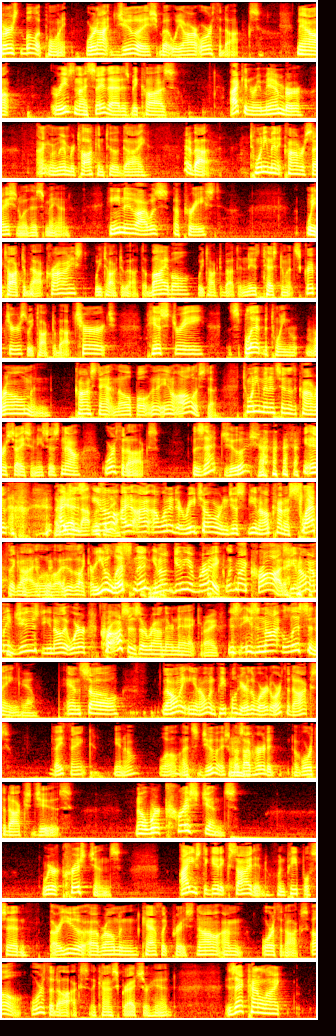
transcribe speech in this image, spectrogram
First bullet point we're not Jewish, but we are Orthodox. Now, reason I say that is because I can remember I can remember talking to a guy had about 20 minute conversation with this man. He knew I was a priest. We talked about Christ, we talked about the Bible, we talked about the New Testament scriptures, we talked about church, history, split between Rome and Constantinople, you know, all this stuff. 20 minutes into the conversation, he says, Now, Orthodox, is that Jewish? and I Again, just, not you know. I, I I wanted to reach over and just, you know, kind of slap the guy a little bit. He was like, "Are you listening? You know, give me a break. Look at my cross. You know, how many Jews do you know that wear crosses around their neck? Right. He's, he's not listening. Yeah. And so, the only, you know, when people hear the word Orthodox, they think, you know, well, that's Jewish because Mm. I've heard of, of Orthodox Jews. No, we're Christians. We're Christians. I used to get excited when people said, Are you a Roman Catholic priest? No, I'm Orthodox. Oh, Orthodox. They kind of scratch their head. Is that kind of like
